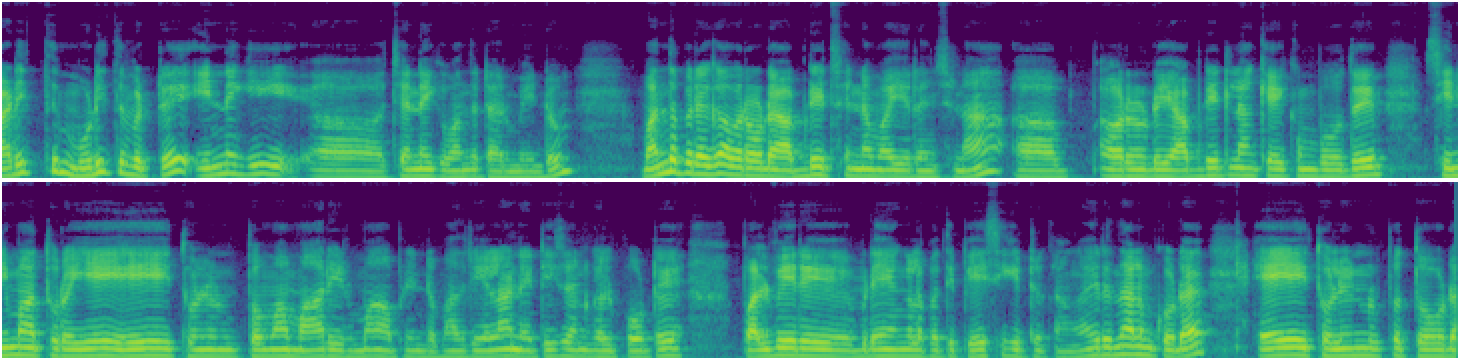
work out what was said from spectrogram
படித்து முடித்துவிட்டு இன்றைக்கி சென்னைக்கு வந்துட்டார் மீண்டும். வந்த பிறகு அவரோட அப்டேட்ஸ் என்ன மாதிரி இருந்துச்சுன்னா அவருடைய அப்டேட்லாம் கேட்கும்போது சினிமா துறையே ஏஐ தொழில்நுட்பமாக மாறிடுமா? அப்படின்ற மாதிரியெல்லாம் நெட்டிசன்கள் போட்டு பல்வேறு விடயங்களை பற்றி பேசிக்கிட்டு இருக்காங்க. இருந்தாலும் கூட ஏஐ தொழில்நுட்பத்தோட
